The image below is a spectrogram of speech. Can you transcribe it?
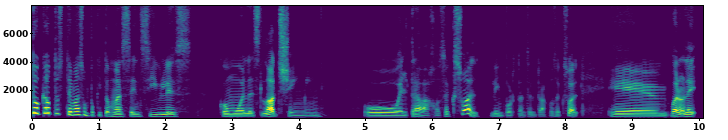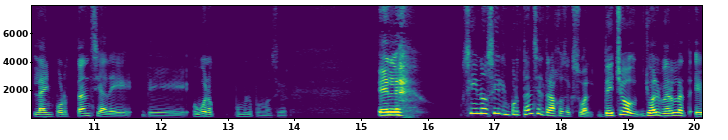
toca otros temas un poquito más sensibles, como el slut shaming, o el trabajo sexual, la importancia del trabajo sexual. Eh, bueno, la, importancia de, o bueno, ¿cómo lo podemos decir? El, sí, no, sí, la importancia del trabajo sexual. De hecho, yo al verla eh,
